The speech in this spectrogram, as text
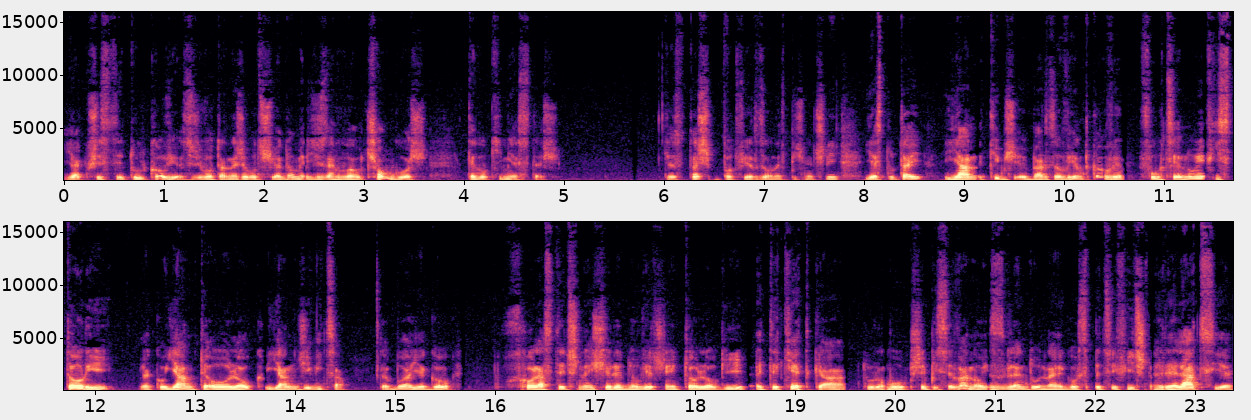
jak wszyscy tulkowie, z żywota na żywot świadomie, będziesz zachowywał ciągłość tego, kim jesteś. Jest też potwierdzone w piśmie. Czyli jest tutaj Jan kimś bardzo wyjątkowym. Funkcjonuje w historii jako Jan teolog, Jan dziewica. To była jego scholastycznej, średniowiecznej teologii etykietka, którą mu przypisywano ze względu na jego specyficzne relacje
